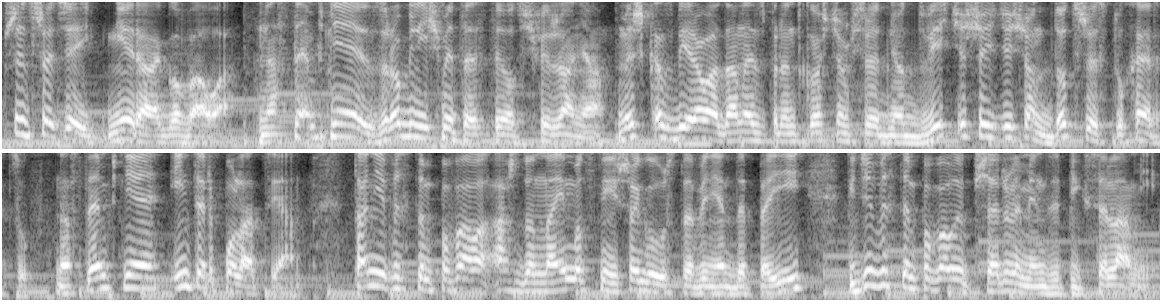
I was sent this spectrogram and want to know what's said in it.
przy trzeciej nie reagowała. Następnie zrobiliśmy testy odświeżania. Myszka zbierała dane z prędkością średnio 260 do 300 Hz. Następnie interpolacja. Ta nie występowała aż do najmocniejszego ustawienia DPI, gdzie występowały przerwy między pikselami.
